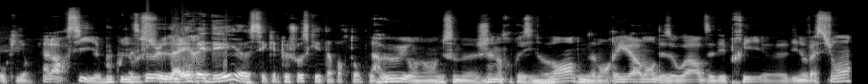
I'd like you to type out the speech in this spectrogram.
aux clients? Alors si, il y a beaucoup d'évolution. Est-ce que la R&D c'est quelque chose qui est important pour ah vous oui, oui on, nous sommes jeune entreprise innovante, nous avons régulièrement des awards et des prix d'innovation.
